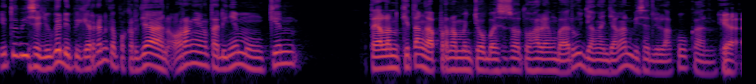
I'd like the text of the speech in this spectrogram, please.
Itu bisa juga dipikirkan ke pekerjaan. Orang yang tadinya mungkin talent kita nggak pernah mencoba sesuatu hal yang baru jangan-jangan bisa dilakukan. Ya.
